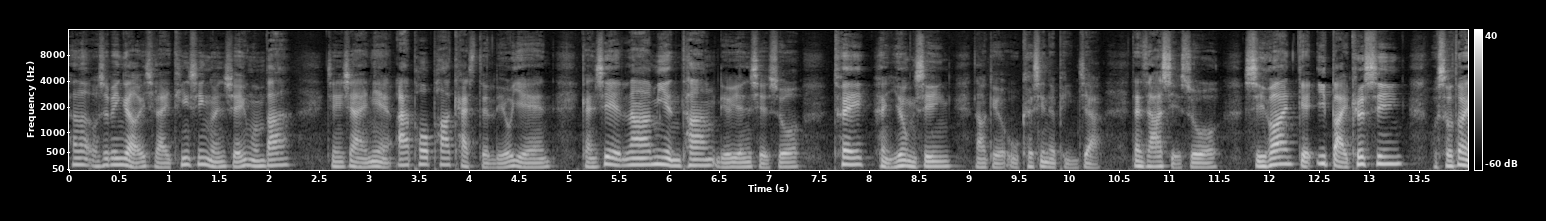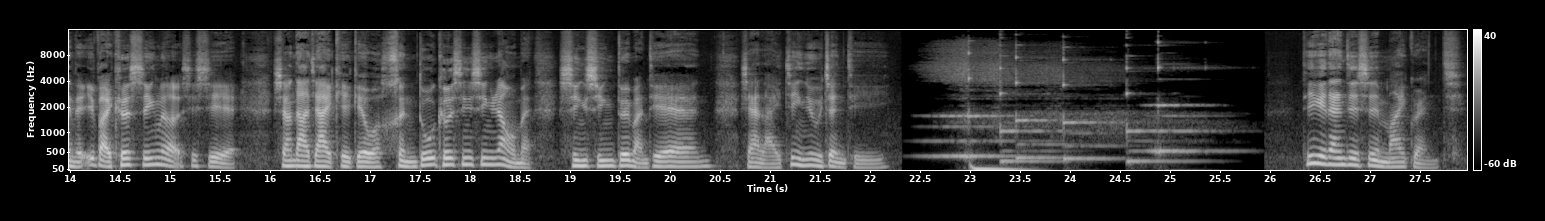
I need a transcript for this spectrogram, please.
Hello，我是 Bingo，一起来听新闻学英文吧。今天下来念 Apple Podcast 的留言，感谢拉面汤留言写说推很用心，然后给我五颗星的评价。但是他写说喜欢给一百颗星，我收到你的一百颗星了，谢谢。希望大家也可以给我很多颗星星，让我们星星堆满天。现在来进入正题，第一个单字是 migrant。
